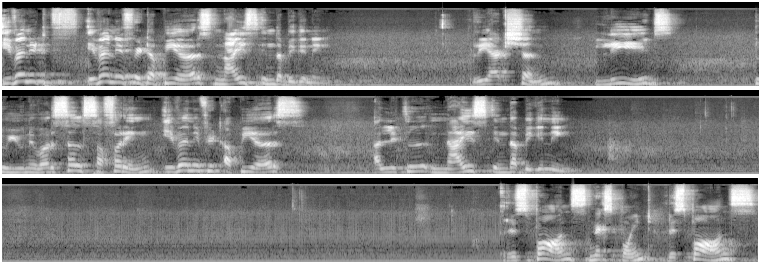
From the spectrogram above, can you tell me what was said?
even if, even if it appears nice in the beginning reaction leads to universal suffering even if it appears a little nice in the beginning. Response, next point, response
